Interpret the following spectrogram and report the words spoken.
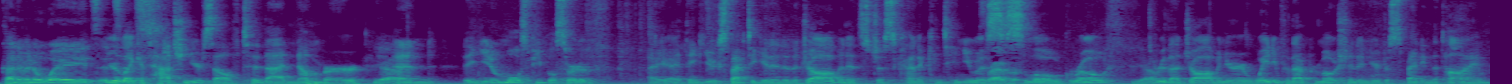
kind of in a way it's, it's you're like it's- attaching yourself to that number Yeah. and you know most people sort of I, I think you expect to get into the job and it's just kind of continuous Forever. slow growth Yeah. through that job and you're waiting for that promotion and you're just spending the time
